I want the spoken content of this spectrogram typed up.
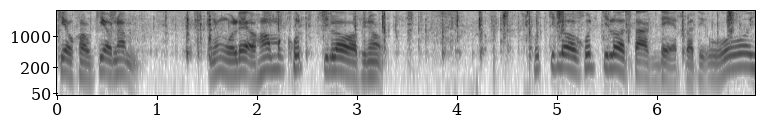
เกี่ยวข้าวเกี่ยวน้ำยังบ่แล้วเฮามาคุดจิรอพี่น้องคุดจิรอคุดจิรอตากแดดบัดนี้โอ้ย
